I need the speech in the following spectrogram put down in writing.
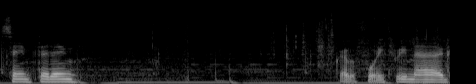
Same fitting. Grab a 43 mag.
